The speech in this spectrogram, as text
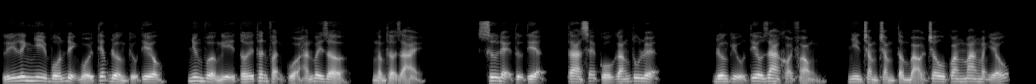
Lý linh nhi vốn định bồi tiếp đường cựu tiêu, nhưng vừa nghĩ tới thân phận của hắn bây giờ, ngầm thở dài. Sư đệ tự tiện, ta sẽ cố gắng tu luyện. Đường cựu tiêu ra khỏi phòng, nhìn chằm chằm tầm bảo châu quang mang mạnh yếu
